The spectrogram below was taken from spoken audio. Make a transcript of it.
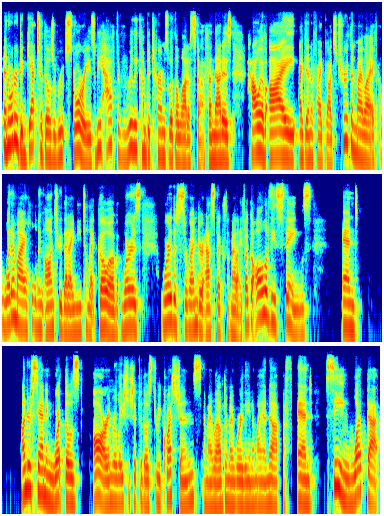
in order to get to those root stories, we have to really come to terms with a lot of stuff. And that is how have I identified God's truth in my life? What am I holding on to that I need to let go of? Where is, where are the surrender aspects of my life? Like all of these things and understanding what those are in relationship to those three questions. Am I loved? Am I worthy? And am I enough? And seeing what that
